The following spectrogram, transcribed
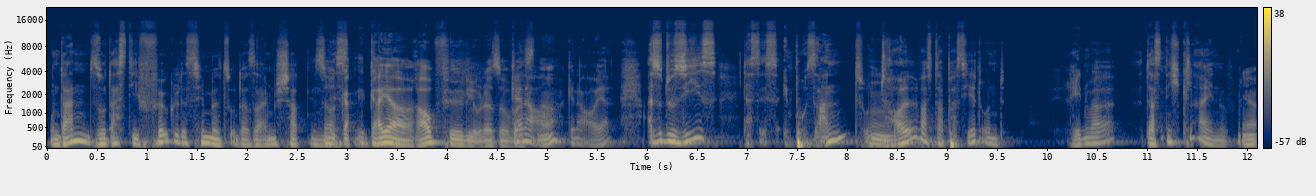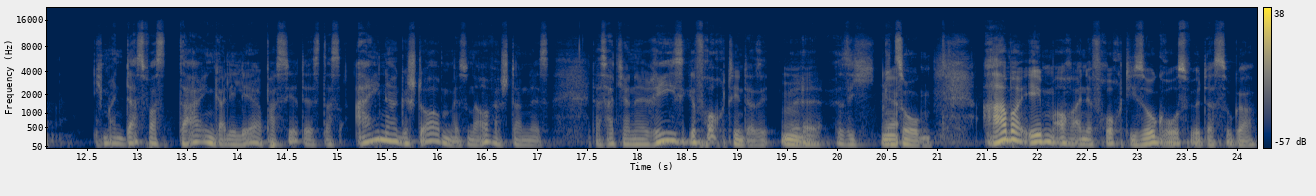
und dann, sodass die Vögel des Himmels unter seinem Schatten So. Ge Geier, Raubvögel oder sowas. Genau, Ne? genau, ja. Also du siehst, das ist imposant und toll, was da passiert und reden wir das nicht klein. Ja. Ich meine, das, was da in Galiläa passiert ist, dass einer gestorben ist und auferstanden ist, das hat ja eine riesige Frucht hinter si äh, sich Ja. gezogen. Aber eben auch eine Frucht, die so groß wird, dass sogar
